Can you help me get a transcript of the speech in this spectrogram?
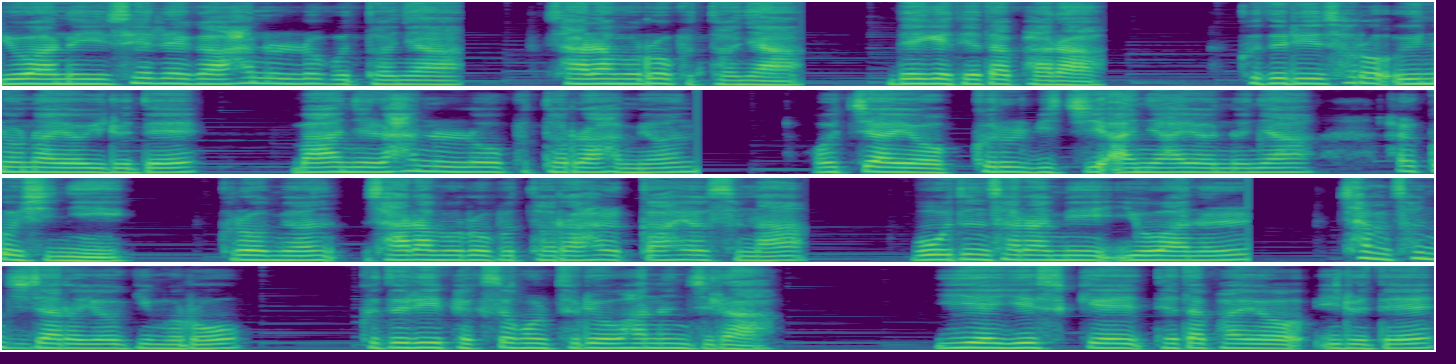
요한의 세례가 하늘로부터냐 사람으로부터냐 내게 대답하라. 그들이 서로 의논하여 이르되 만일 하늘로부터라 하면 어찌하여 그를 믿지 아니하였느냐 할 것이니 그러면 사람으로부터라 할까 하였으나 모든 사람이 요한을 참 선지자로 여김으로 그들이 백성을 두려워하는지라 이에 예수께 대답하여 이르되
